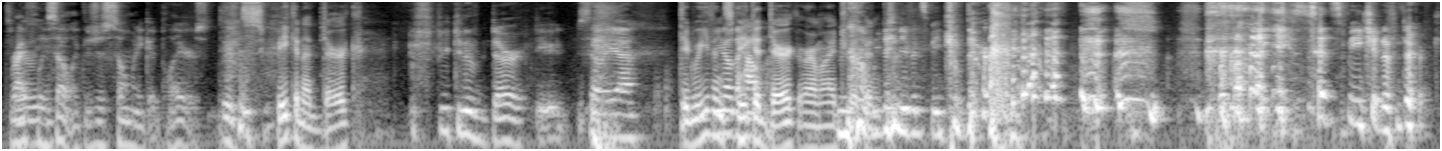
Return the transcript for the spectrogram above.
It's rightfully really- so. Like there's just so many good players. Dude, speaking of Dirk, Speaking of Dirk, dude. So yeah. did we even You know speak how- of Dirk or am I no, we tripping? didn't even speak of Dirk. you said speaking of Dirk.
